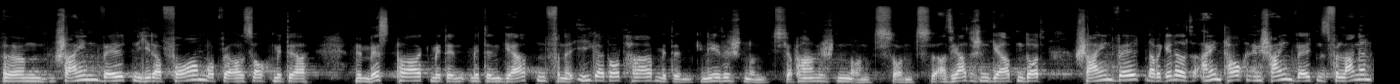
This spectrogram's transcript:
Ähm, Scheinwelten jeder Form, ob wir es auch mit, der, mit dem Westpark, mit den, mit den Gärten von der IGA dort haben, mit dem chinesischen und japanischen und, und asiatischen Gärten dort. Scheinwelten, aber generell das Eintauchen in Scheinwelten, das Verlangen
